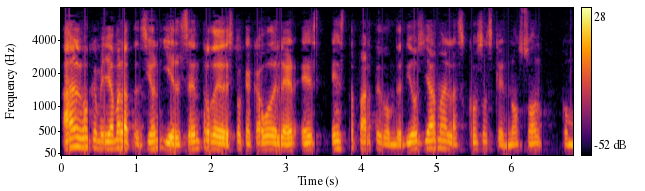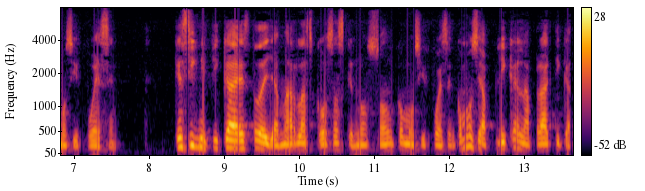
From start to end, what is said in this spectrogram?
Algo que me llama la atención y el centro de esto que acabo de leer es esta parte donde Dios llama a las cosas que no son como si fuesen. ¿Qué significa esto de llamar las cosas que no son como si fuesen? ¿Cómo se aplica en la práctica?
